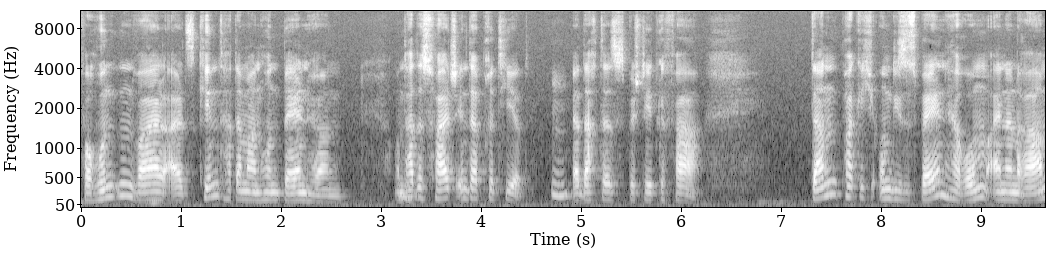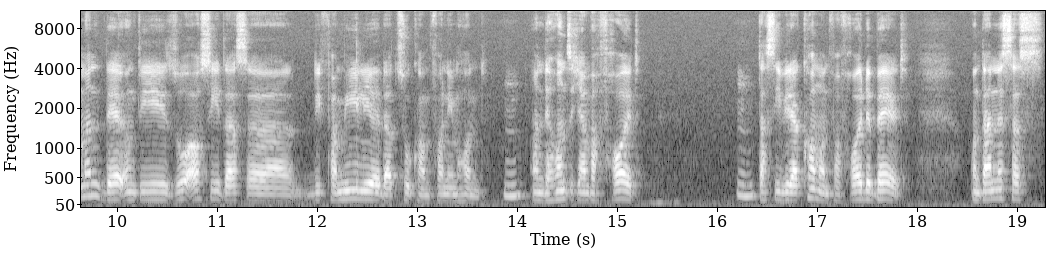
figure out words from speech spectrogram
vor Hunden, weil als Kind hat er mal einen Hund bellen hören und mhm. hat es falsch interpretiert. Mhm. Er dachte, es besteht Gefahr. Dann packe ich um dieses Bellen herum einen Rahmen, der irgendwie so aussieht, dass äh, die Familie dazukommt von dem Hund. Mhm. Und der Hund sich einfach freut, mhm. dass sie wieder kommen und vor Freude bellt. Und dann ist das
